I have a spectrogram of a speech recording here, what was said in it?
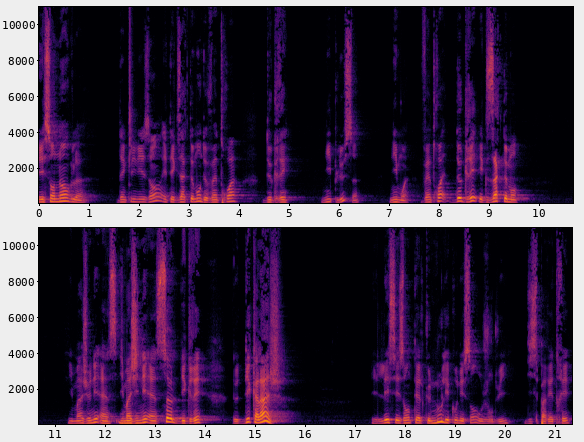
Et son angle d'inclinaison est exactement de 23 degrés, ni plus, hein, ni moins. 23 degrés exactement. Imaginez un, seul degré de décalage et les saisons telles que nous les connaissons aujourd'hui disparaîtraient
